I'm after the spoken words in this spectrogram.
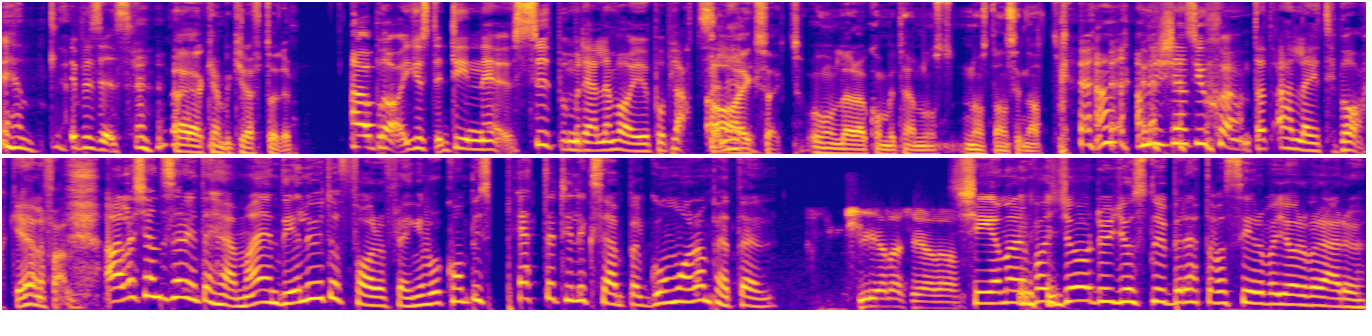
Äntligen. precis. Ja, jag kan bekräfta det. Ja, bra, just det. Din eh, supermodellen var ju på plats, eller Ja, hur? exakt. Och hon lär ha kommit hem någonst- någonstans i natt. Ja, ja, men det känns ju skönt att alla är tillbaka i alla fall. Alla kändisar är inte hemma, en del är ute och far och flänger. Vår kompis Petter till exempel. God morgon Petter. Tjena, tjena. Tjenare, vad gör du just nu? Berätta, vad ser du, vad gör du, var är du?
